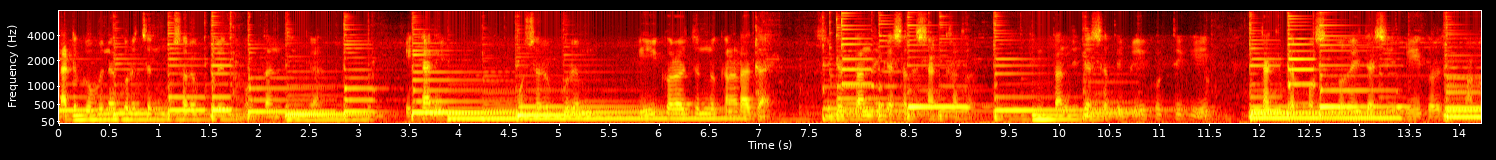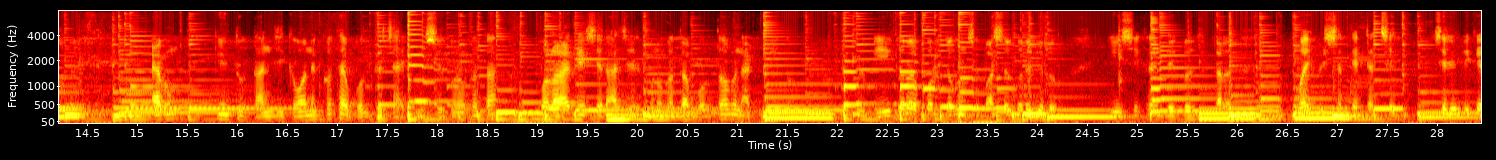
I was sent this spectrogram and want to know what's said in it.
নাটক অভিনয় করেছেন মোশারফ করিম তান্ত্রিকা। এখানে মোশারফ করিম বিয়ে করার জন্য কানাডা যায়। সেটা তান্ত্রিকার সাথে সাক্ষাৎ হয়। কিন্তু তান্ত্রিকার সাথে বিয়ে করতে গিয়ে তাকে তার পছন্দ হয়ে যায়, সে বিয়ে করে হয়ে যায়। এবং কিন্তু তান্ত্রিকা অনেক কথা বলতে চায়। কিন্তু সে কোনো কথা বলার আগে সে রাজের কোনো কথা বলতে হবে না। কিন্তু বিয়ে করার পর যখন সে বাসা করে গেল, গিয়ে সেখানে দেখল যে তার ওয়াইফের সাথে একটা ছেলে। ছেলে দিকে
